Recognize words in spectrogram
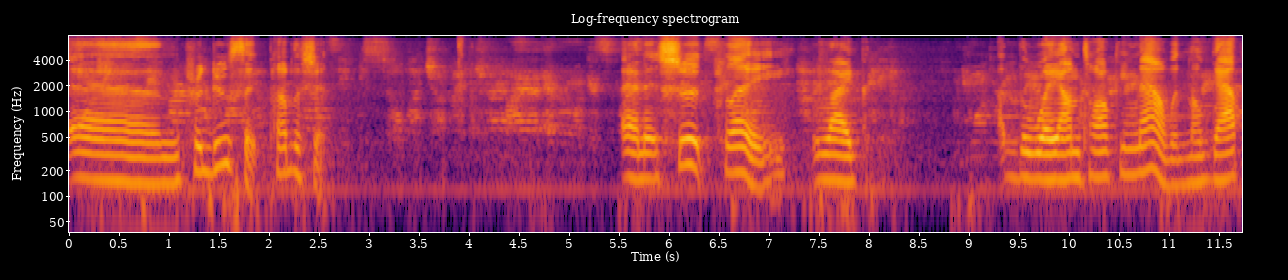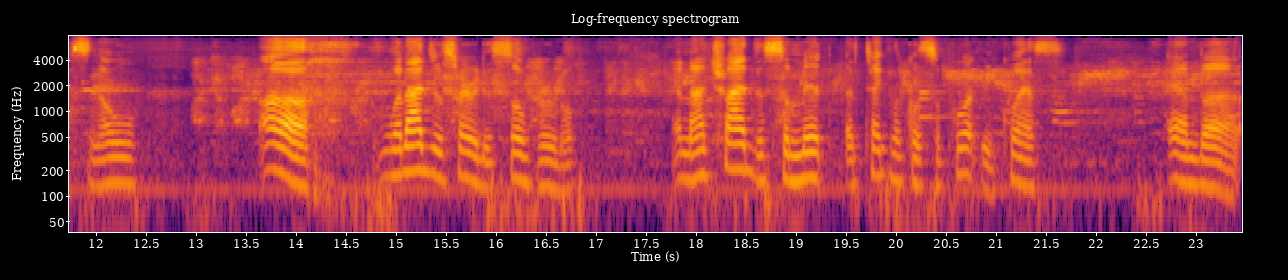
and produce it, publish it. And it should play like the way I'm talking now with no gaps, no. Uh, what I just heard is so brutal. And I tried to submit a technical support request, and uh,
